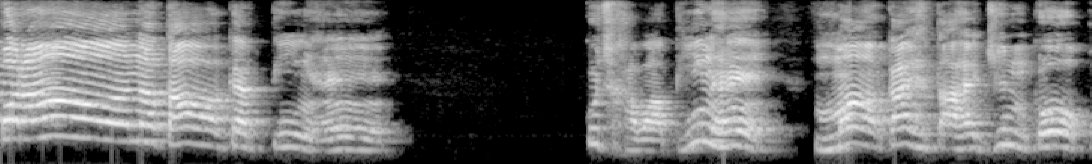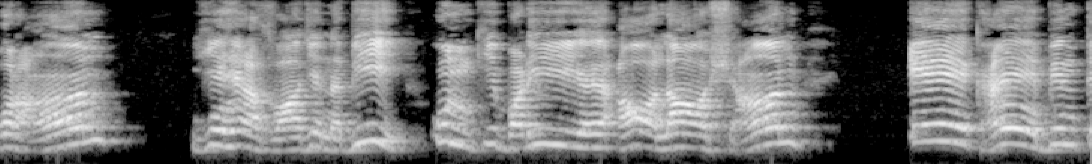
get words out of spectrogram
قرآن عطا کرتی ہیں۔ کچھ خواتین ہیں ماں کہتا ہے جن کو قرآن، یہ ہیں ازواج نبی، ان کی بڑی اولا شان، ایک ہیں بنت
